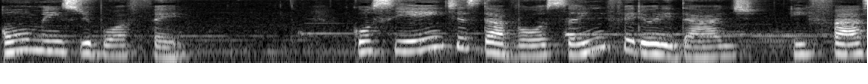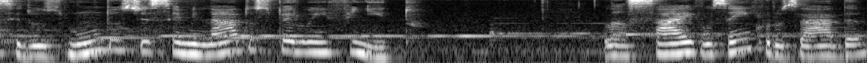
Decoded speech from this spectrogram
homens de boa fé, conscientes da vossa inferioridade em face dos mundos disseminados pelo infinito, lançai-vos em cruzada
